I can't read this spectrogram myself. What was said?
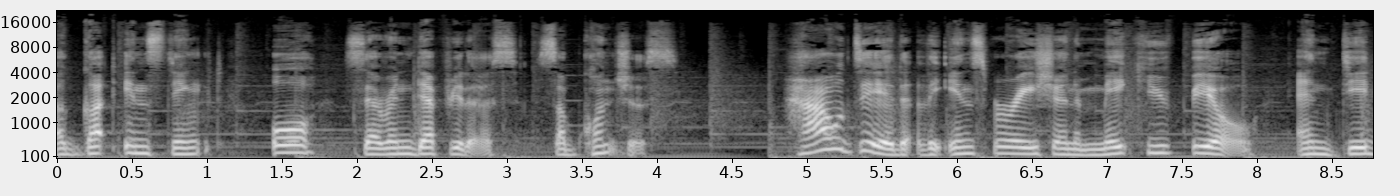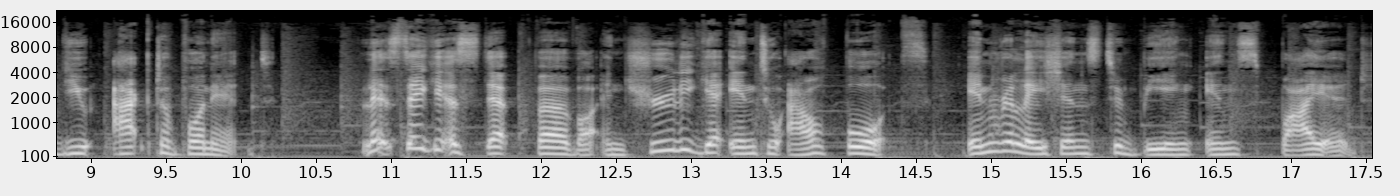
a gut instinct, or serendipitous, subconscious? How did the inspiration make you feel and did you act upon it? Let's take it a step further and truly get into our thoughts in relations to being inspired.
